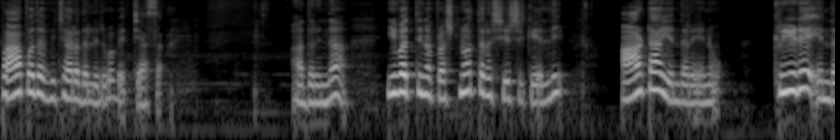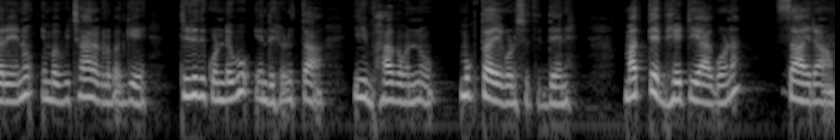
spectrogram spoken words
ಪಾಪದ ವಿಚಾರದಲ್ಲಿರುವ ವ್ಯತ್ಯಾಸ. ಆದ್ದರಿಂದ ಇವತ್ತಿನ ಪ್ರಶ್ನೋತ್ತರ ಶೀರ್ಷಿಕೆಯಲ್ಲಿ ಆಟ ಎಂದರೇನು? ಕ್ರೀಡೆ ಎಂದರೇನು? ಎಂಬ ವಿಚಾರಗಳ ಬಗ್ಗೆ ತಿಳಿದುಕೊಂಡೆವು ಎಂದು ಹೇಳುತ್ತಾ ಈ ಭಾಗವನ್ನು ಮುಕ್ತಾಯಗೊಳಿಸುತ್ತಿದ್ದೇನೆ. ಮತ್ತೆ ಭೇಟಿಯಾಗೋಣ. ಸಾಯಿರಾಮ್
